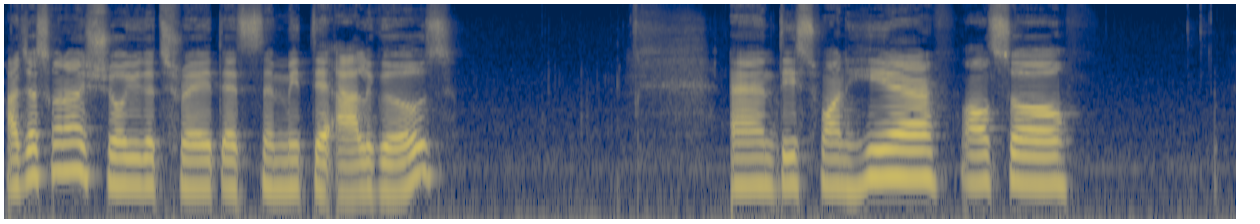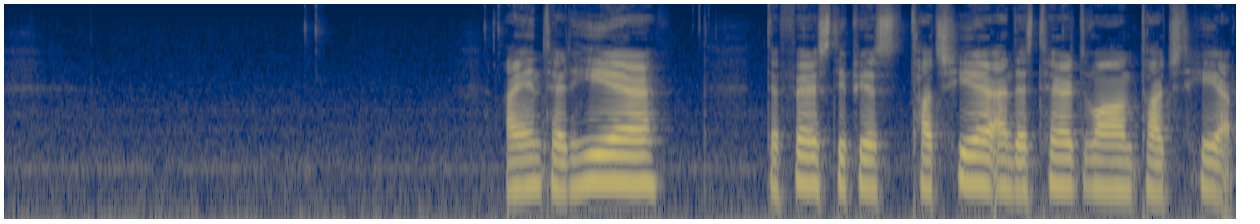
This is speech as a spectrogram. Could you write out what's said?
I just to show you the trade that's meet the algos and this one here also. I entered here. The first TPS touch here and the third one touched here.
